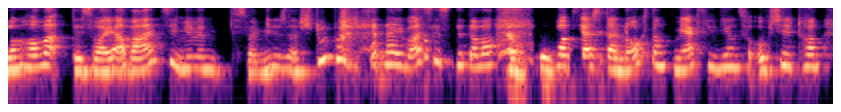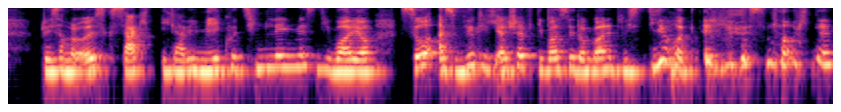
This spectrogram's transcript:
Dann haben wir, das war ja ein Wahnsinn, das war mindestens eine Stunde, nein, ich weiß es nicht, aber ich habe es erst danach dann gemerkt, wie wir uns verabschiedet haben. Du hast einmal alles gesagt, ich glaube, ich mir kurz hinlegen müssen. Die war ja so, also wirklich erschöpft, ich weiß ja dann gar nicht, wie es dir hat gehen müssen nach dem.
